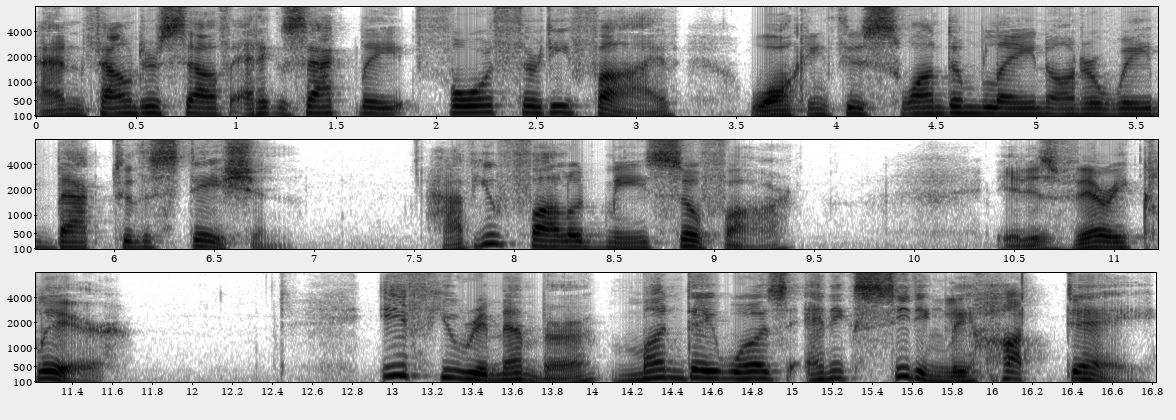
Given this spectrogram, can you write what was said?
and found herself at exactly 4.35 walking through Swandam Lane on her way back to the station. Have you followed me so far? It is very clear. If you remember, Monday was an exceedingly hot day,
